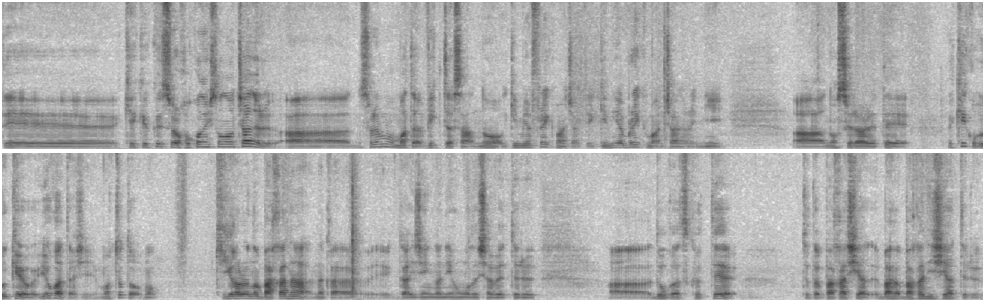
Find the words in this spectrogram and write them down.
で結局それ他の人のチャンネルあそれもまたビクターさんのギミアフレイクマンじゃなくてギミアブレイクマンチャンネルにあ載せられて結構受け良かったしもうちょっともう気軽のバカななんか外人が日本語で喋ってるあ動画作ってちょっとバカしやババカにし合ってる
